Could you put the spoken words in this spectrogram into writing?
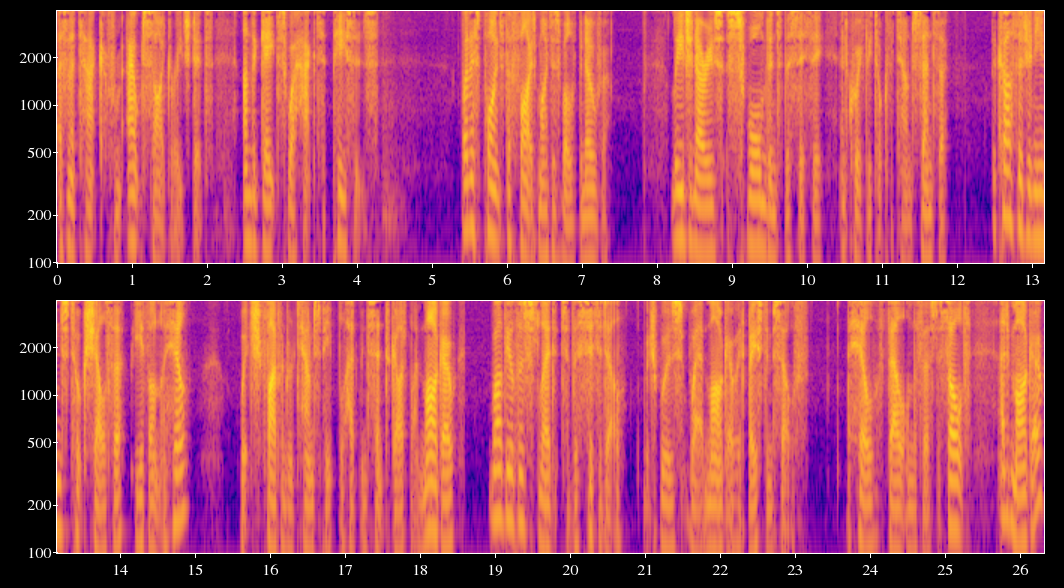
as an attack from outside reached it, and the gates were hacked to pieces. By this point, the fight might as well have been over. Legionaries swarmed into the city and quickly took the town centre. The Carthaginians took shelter either on a hill, which 500 townspeople had been sent to guard by Mago, while the others fled to the citadel, which was where Mago had based himself. The hill fell on the first assault, and Mago,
